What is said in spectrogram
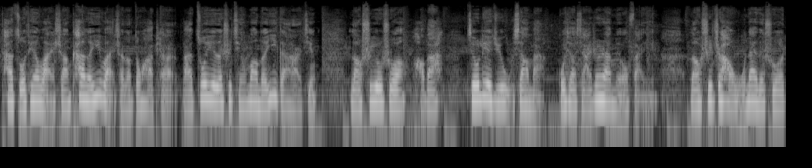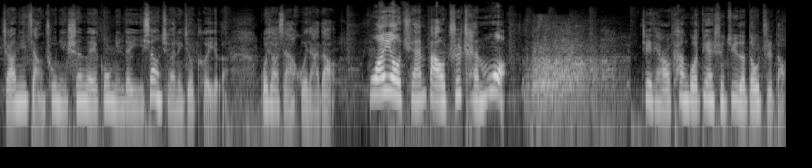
他昨天晚上看了一晚上的动画片，把作业的事情忘得一干二净。老师又说：“好吧，就列举五项吧。”郭晓霞仍然没有反应。老师只好无奈地说：“只要你讲出你身为公民的一项权利就可以了。”郭晓霞回答道：“我有权保持沉默。”这条看过电视剧的都知道。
